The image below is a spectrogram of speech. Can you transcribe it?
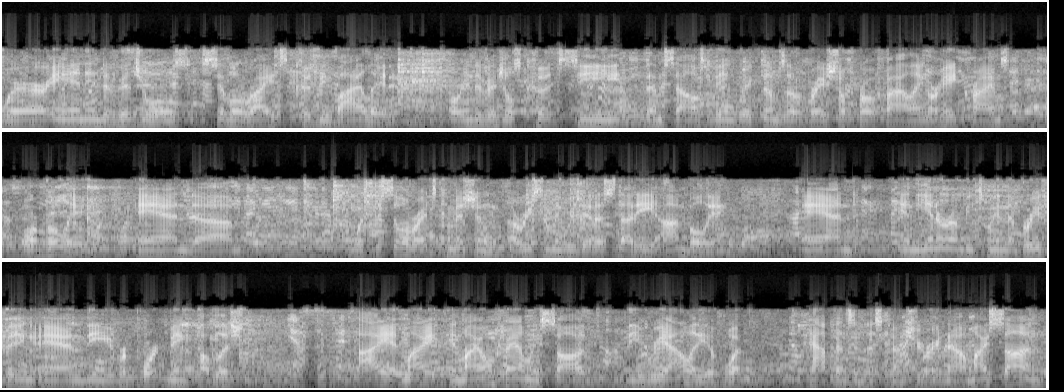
wherein individuals' civil rights could be violated, or individuals could see themselves being victims of racial profiling or hate crimes or bullying. And um, with the Civil Rights Commission, uh, recently we did a study on bullying, and in the interim between the briefing and the report being published, I, at my, in my own family, saw the reality of what happens in this country right now. My son,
